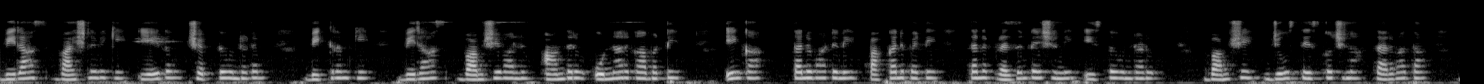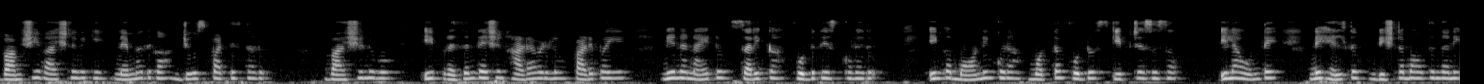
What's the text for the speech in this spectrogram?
విరాస్ వైష్ణవికి ఏదో చెప్తూ ఉండటం విక్రమ్కి విరాస్ వంశీ వాళ్ళు అందరూ ఉన్నారు కాబట్టి ఇంకా తను వాటిని పక్కన పెట్టి తన ప్రజెంటేషన్ని ఇస్తూ ఉంటాడు. వంశీ జ్యూస్ తీసుకొచ్చిన తర్వాత వంశీ వైష్ణవికి నెమ్మదిగా జ్యూస్ పట్టిస్తాడు. వైషు నువ్వు ఈ ప్రజెంటేషన్ హడావిడిలో పడిపోయి నిన్న నైట్ సరిగ్గా ఫుడ్ తీసుకోలేదు. ఇంకా మార్నింగ్ కూడా మొత్తం ఫుడ్ స్కిప్ చేసేసావు. ఇలా ఉంటే నీ హెల్త్ డిస్టర్బ్ అవుతుందని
